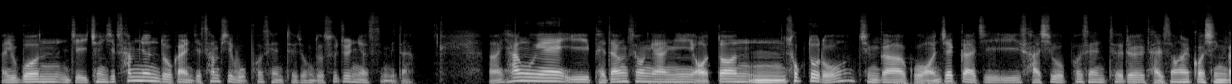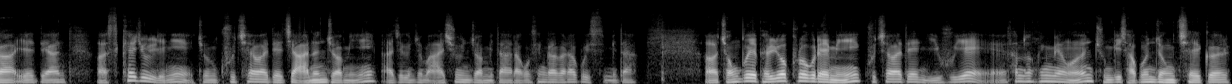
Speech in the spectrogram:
아, 이번 이제 2023년도가 이제 35% 정도 수준이었습니다. 아, 향후에 이 배당 성향이 어떤 음, 속도로 증가하고 언제까지 이 45%를 달성할 것인가에 대한 아, 스케줄링이 좀 구체화되지 않은 점이 아직은 좀 아쉬운 점이다라고 생각을 하고 있습니다. 어, 정부의 밸류업 프로그램이 구체화된 이후에 삼성생명은 중기 자본 정책을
